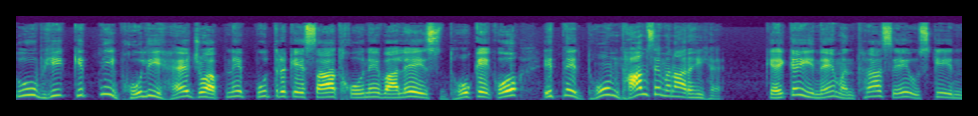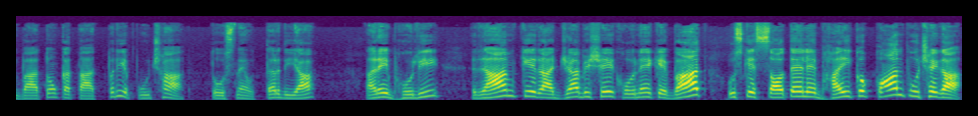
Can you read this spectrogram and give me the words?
तू भी कितनी भोली है जो अपने पुत्र के साथ होने वाले इस धोखे को इतने धूमधाम से मना रही है? कैकई ने मंथरा से उसकी इन बातों का तात्पर्य पूछा तो उसने उत्तर दिया, अरे भोली राम के राज्याभिषेक होने के बाद उसके सौतेले भाई को कौन पूछेगा?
